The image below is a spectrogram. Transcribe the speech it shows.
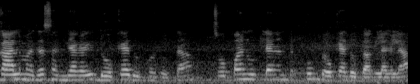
काल माझा संध्याकाळी डोक्या दुखत होता. झोपान उठल्यानंतर खूप डोक्या दुखाक लागला.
